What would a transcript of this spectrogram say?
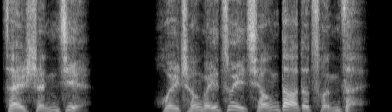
在神界会成为最强大的存在，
